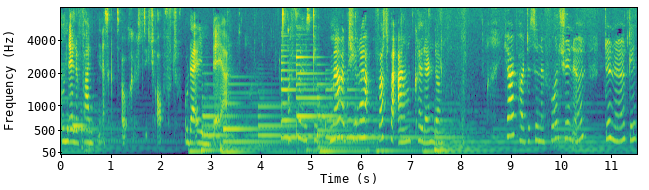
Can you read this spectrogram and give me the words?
Und Elefanten, das gibt es auch richtig oft. Oder eben Bären. Ich finde, es gibt mehrere Tiere fast bei einem Kalender. Ich habe heute so eine voll schöne, dünne, glit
